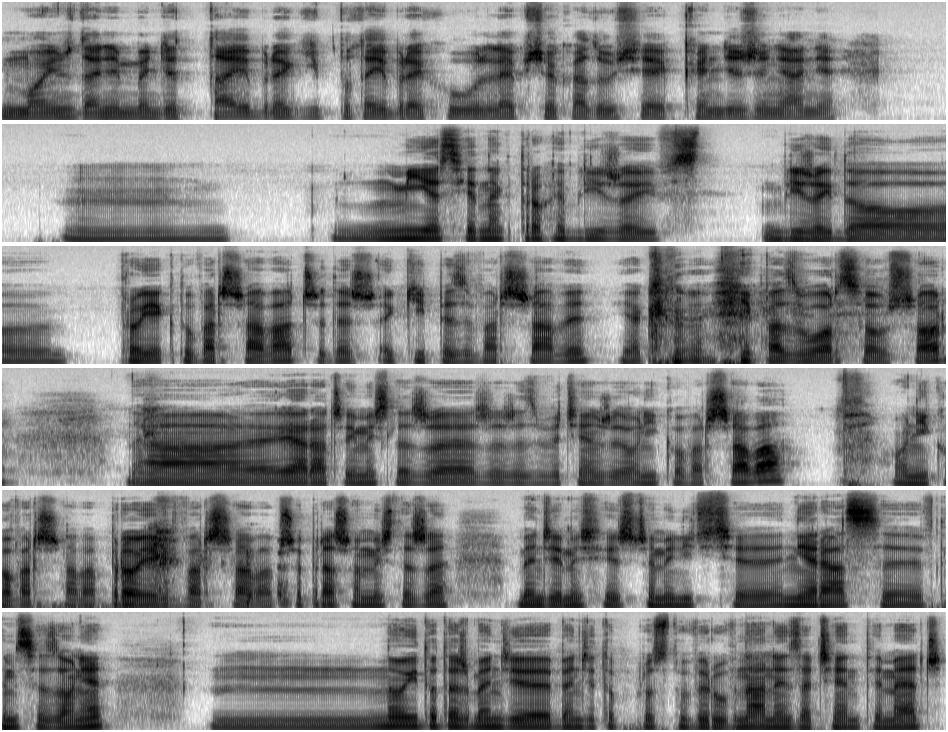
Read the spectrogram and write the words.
Moim zdaniem będzie tiebreak i po tiebreaku lepsi okazał się Kędzierzynianie. Mm, Mi jest jednak trochę bliżej, w- bliżej do projektu Warszawa, czy też ekipy z Warszawy, jak ekipa z Warsaw Shore. Ja raczej myślę, że, że, że zwycięży Oniko Warszawa. Oniko Warszawa, projekt Warszawa, przepraszam. Myślę, że będziemy się jeszcze mylić e, nieraz e, w tym sezonie. Mm, No i to też będzie, będzie to po prostu wyrównany, zacięty mecz.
